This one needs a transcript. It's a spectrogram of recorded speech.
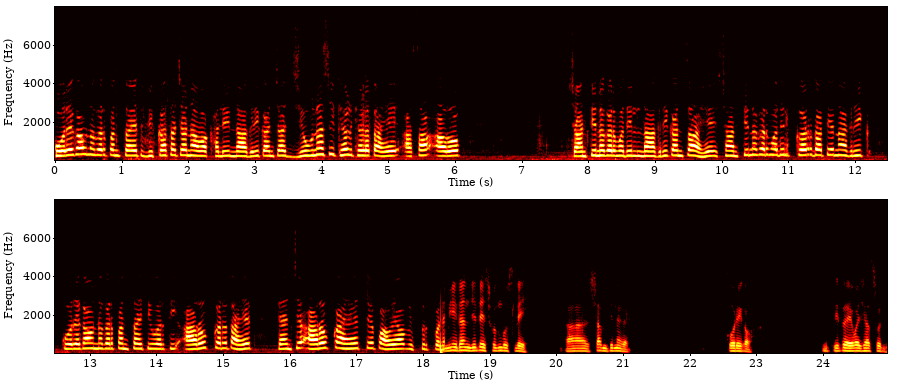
कोरेगाव नगरपंचायत विकासाच्या नावाखाली नागरिकांच्या जीवनाशी खेळ खेळत आहे असा आरोप शांतीनगरमधील नागरिकांचा आहे. शांतीनगरमधील करदाते नागरिक कोरेगाव नगरपंचायतीवरती आरोप करत आहेत. त्यांचे आरोप काय आहेत ते पाहूया विस्तृतपणे. मी रणजित यशवंत भोसले शांतीनगर कोरेगाव. इथे रहिवाशी असून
